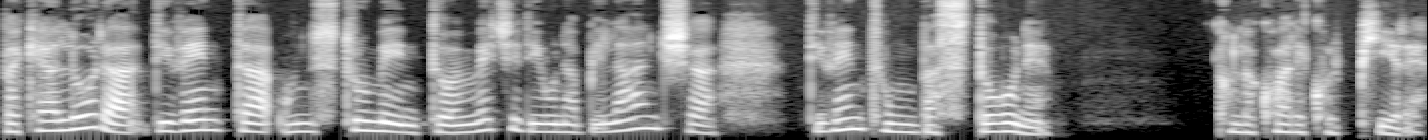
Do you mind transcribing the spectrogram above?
perché allora diventa un strumento invece di una bilancia, diventa un bastone con la quale colpire.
